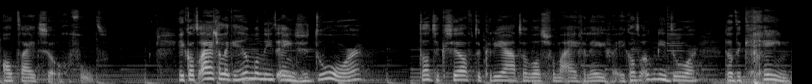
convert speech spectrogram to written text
altijd zo gevoeld. Ik had eigenlijk helemaal niet eens door dat ik zelf de creator was van mijn eigen leven. Ik had ook niet door dat ik geen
